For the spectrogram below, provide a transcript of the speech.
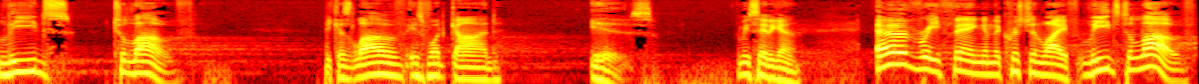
leads to love because love is what God is. Let me say it again. Everything in the Christian life leads to love,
